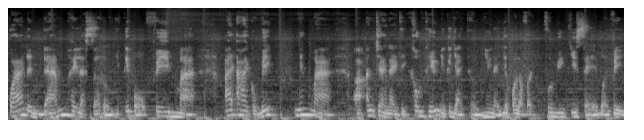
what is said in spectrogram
quá đình đám hay là sở hữu những cái bộ phim mà ai ai cũng biết. Nhưng mà à, anh chàng này thì không thiếu những cái giải thưởng như nãy giờ qua lộc phương duyên chia sẻ bởi vì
